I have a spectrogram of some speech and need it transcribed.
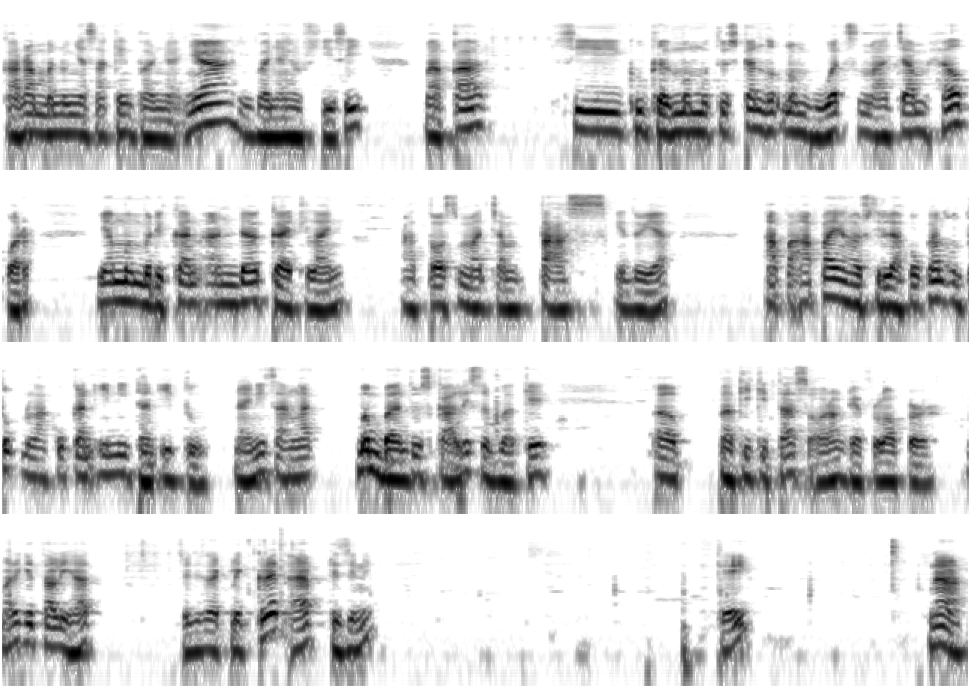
Karena menunya saking banyaknya, banyak yang harus diisi, maka si Google memutuskan untuk membuat semacam helper yang memberikan Anda guideline atau semacam task gitu ya. Apa-apa yang harus dilakukan untuk melakukan ini dan itu. Nah, ini sangat membantu sekali sebagai uh, bagi kita seorang developer. Mari kita lihat. Jadi saya klik create app di sini. Oke. Okay. Nah,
